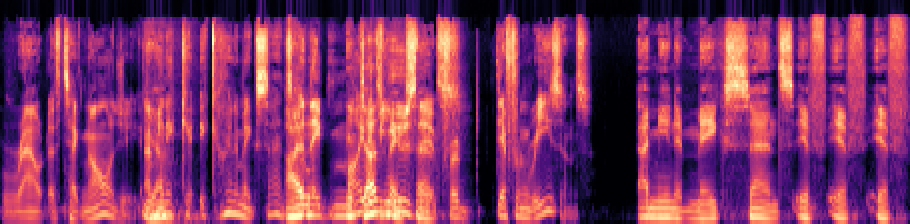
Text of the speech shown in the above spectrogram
route of technology. I Yeah. mean, it, it kind of makes sense, I- and they might have used it for different reasons. I mean, it makes sense if if if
